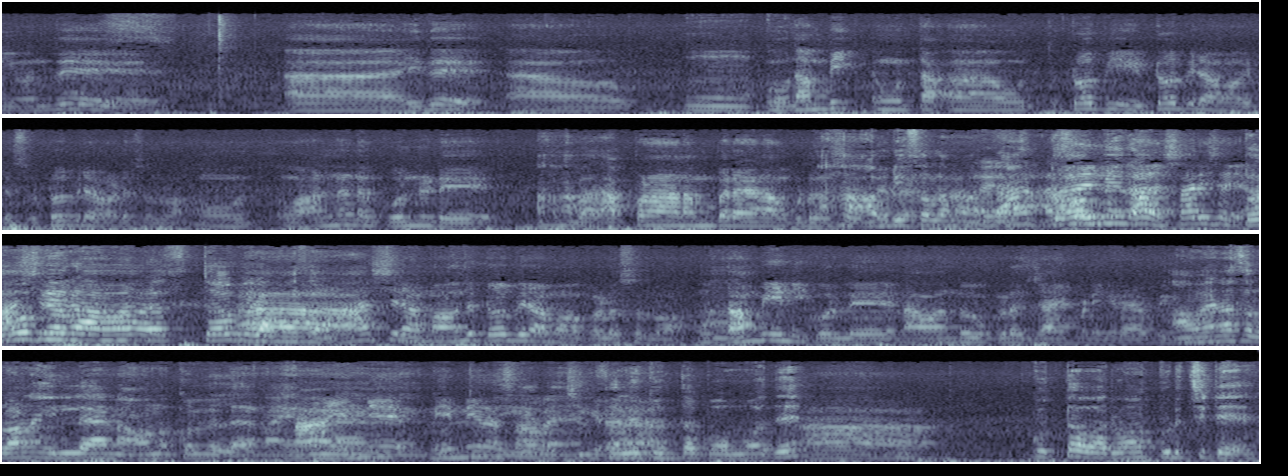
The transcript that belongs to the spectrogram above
நீ வந்து இது உன் தம்பி உன் டோபி டோபி ராமா கிட்ட சொல் டோபி ராமா கிட்ட சொல்லுவான். உன் அண்ணனை கொன்னுடு. அப்ப- நான் நம்புறேன் நான் கூட அப்படி சொல்ல. மாட்டான். sorry, sorry. டோபி ராமா டோபி ராமா. ஆசிரமா வந்து டோபி ராமாவை கொல்ல சொல்லுவான். உன் ஆ. தம்பியை நீ கொல்லு. நான் வந்து உன் கூட ஜாயின் பண்ணிக்கிறேன் அவன் அப்படின்னு என்ன சொல்லுவானா இல்ல நான் அவனை கொல்லல. நான் என்ன- என்ன சாவ வச்சுக்கிறேன். சொல்லி குத்த போகும்போது குத்த வருவான் புடிச்சிட்டு.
